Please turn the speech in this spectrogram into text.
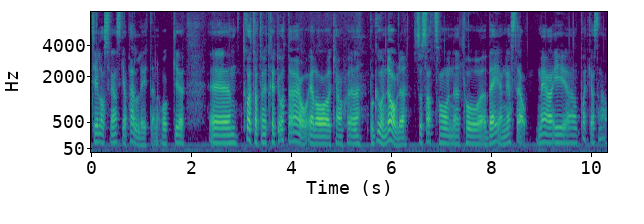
tillhör svenska padeliten. Och eh, trots att hon är 38 år, eller kanske på grund av det, så satsar hon eh, på VM nästa år. Mer i eh, podcasten här.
